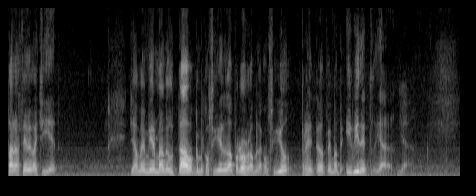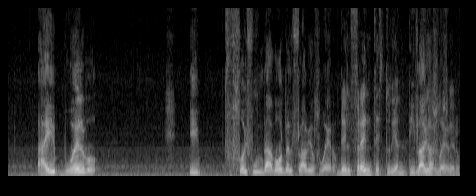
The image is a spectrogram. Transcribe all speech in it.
para hacerme bachiller. Llamé a mi hermano Gustavo que me consiguiera una prórroga, me la consiguió, presenté los temas y vine a estudiar. Ya. Ahí vuelvo y soy fundador del Flavio Suero. Del Frente Estudiantil Flavio, Suero.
